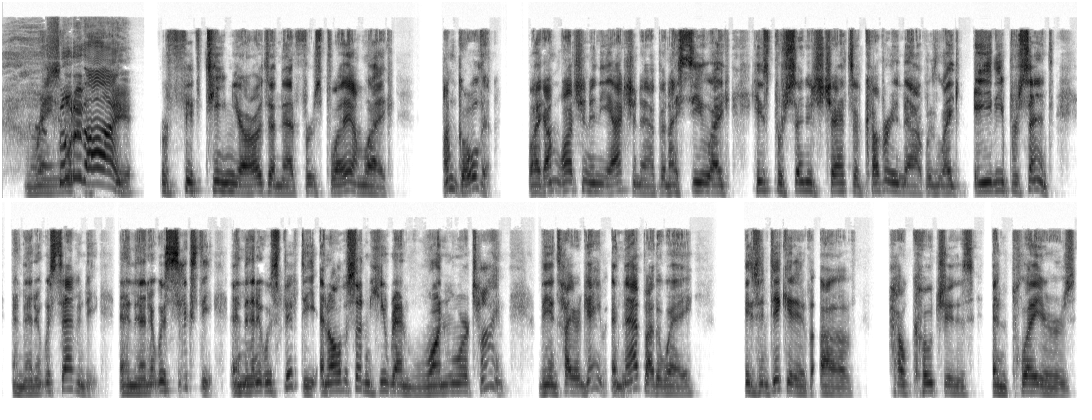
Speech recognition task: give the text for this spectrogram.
ran so did I for 15 yards on that first play, I'm like, I'm golden. Like I'm watching in the action app and I see like his percentage chance of covering that was like 80%. And then it was 70. And then it was 60. And then it was 50. And all of a sudden he ran one more time the entire game. And that, by the way, is indicative of how coaches and players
